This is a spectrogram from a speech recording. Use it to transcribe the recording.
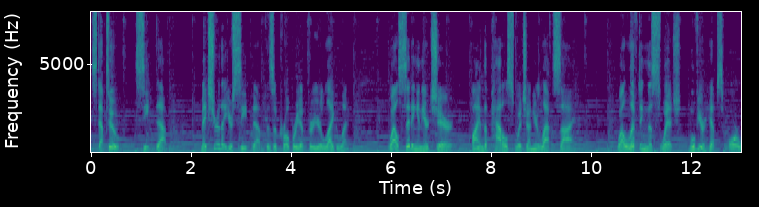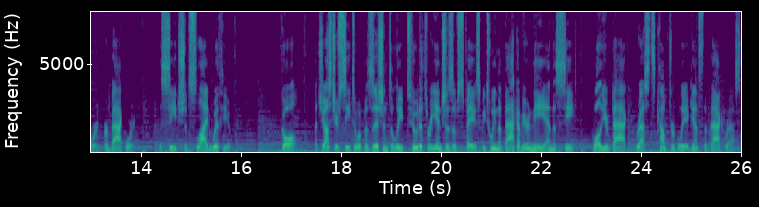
Step 2. Seat depth. Make sure that your seat depth is appropriate for your leg length. While sitting in your chair, find the paddle switch on your left side. While lifting the switch, move your hips forward or backward. The seat should slide with you. Goal. Adjust your seat to a position to leave 2 to 3 inches of space between the back of your knee and the seat, while your back rests comfortably against the backrest.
